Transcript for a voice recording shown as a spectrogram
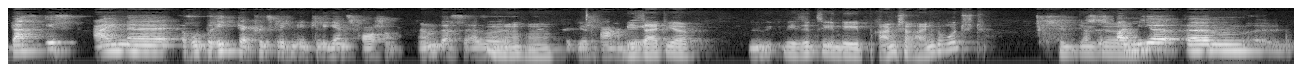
das ist eine Rubrik der künstlichen Intelligenzforschung. Ne? Das also mhm. wir sprachen. Wie seid ihr? Wie sind Sie in die Branche reingerutscht? Das ist bei mir, ähm,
